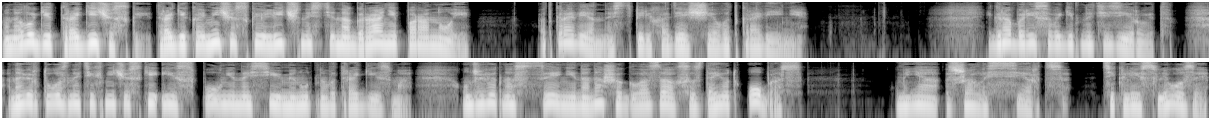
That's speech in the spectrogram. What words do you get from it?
Монологи трагической, трагикомической личности на грани паранойи. Откровенность, переходящая в откровение. Игра Борисова гипнотизирует. Она виртуозно технически и исполнена сиюминутного трагизма. Он живет на сцене и на наших глазах создает образ. У меня сжалось сердце текли слезы,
